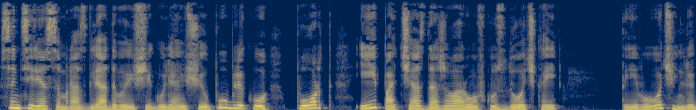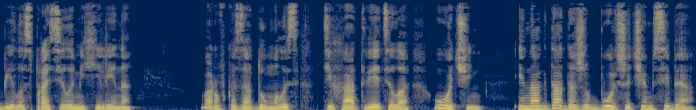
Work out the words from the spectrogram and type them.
с интересом разглядывающий гуляющую публику, порт и подчас даже воровку с дочкой. «Ты его очень любила?» — спросила Михелина. Воровка задумалась, тихо ответила. «Очень. Иногда даже больше, чем себя.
